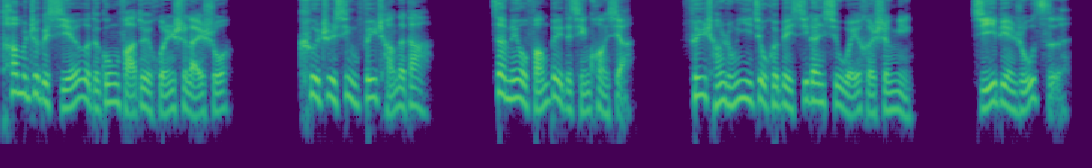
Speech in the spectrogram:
他们这个邪恶的功法对魂师来说。克制性非常的大，在没有防备的情况下，非常容易就会被吸干修为和生命。即便如此，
